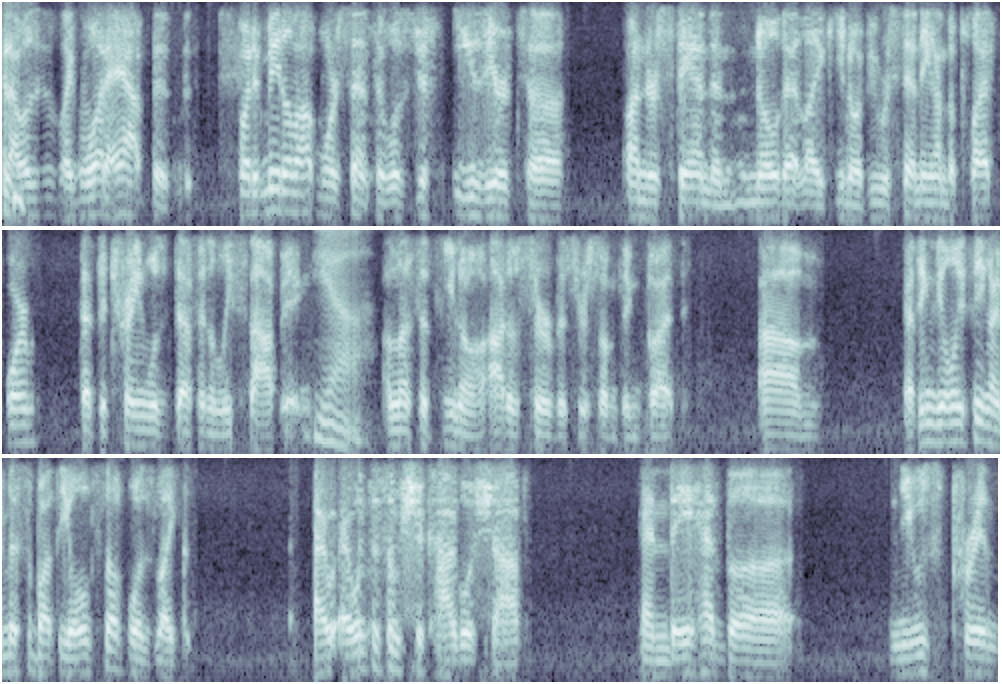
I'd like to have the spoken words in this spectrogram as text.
and I was just like, "What happened?" But it made a lot more sense. It was just easier to understand and know that, like, you know, if you were standing on the platform, that the train was definitely stopping Yeah. unless it's you know out of service or something. But um, I think the only thing I miss about the old stuff was like I, I went to some Chicago shop and they had the newsprint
